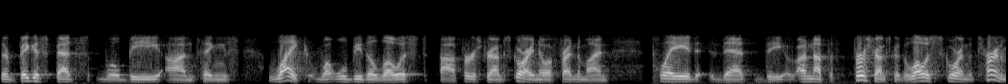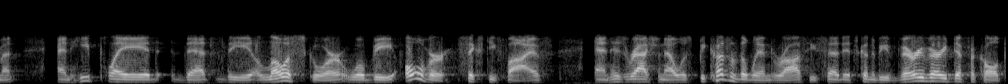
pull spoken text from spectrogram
Their biggest bets will be on things like what will be the lowest uh, first round score. I know a friend of mine played that the uh, not the first round score, the lowest score in the tournament, and he played that the lowest score will be over 65. And his rationale was because of the wind, Ross. He said it's going to be very, very difficult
